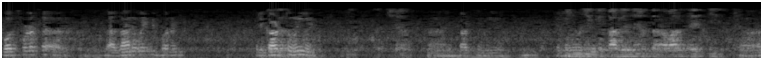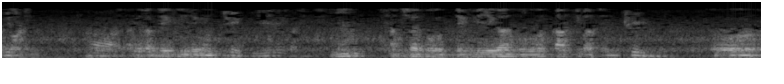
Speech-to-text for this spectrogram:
بہت تھوڑا سا آزان ہو گئی تھی فوراً۔ ریکارڈ تو ہوئی ہے اچھا۔ ہاں ریکارڈ تو ہوئی ہے سننے کے قابل ہیں تو آواز ہے تھی ہاں، ریکارڈنگ ہاں۔ دیکھ لیجیے گا۔ ٹھیک ہوں، اچھا تو دیکھ لیجیے گا تو بہت کام کی بات ہے ٹھیک۔ تو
